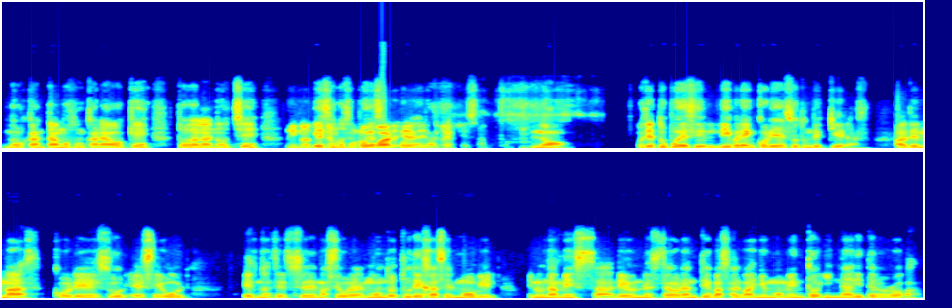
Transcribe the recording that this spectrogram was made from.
nos cantamos un karaoke toda la noche. Y no Eso no se puede hacer en Corea del Norte. No. O sea, tú puedes ir libre en Corea del Sur donde quieras. Además, Corea del Sur, el Seúl, es una ciudad más segura del mundo. Tú dejas el móvil en una mesa de un restaurante, vas al baño un momento y nadie te lo roba.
